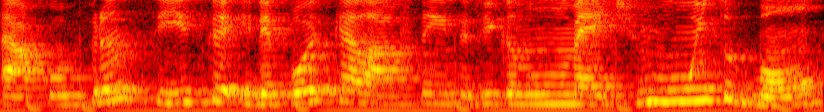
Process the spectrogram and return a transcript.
é a cor Francisca, e depois que ela assenta, fica num match muito bom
